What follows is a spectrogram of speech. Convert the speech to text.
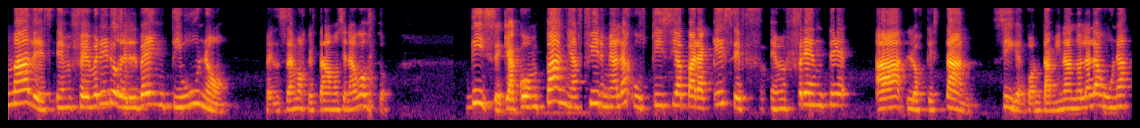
MADES en febrero del 21, pensemos que estábamos en agosto, dice que acompaña firme a la justicia para que se enfrente a los que están, siguen contaminando la laguna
